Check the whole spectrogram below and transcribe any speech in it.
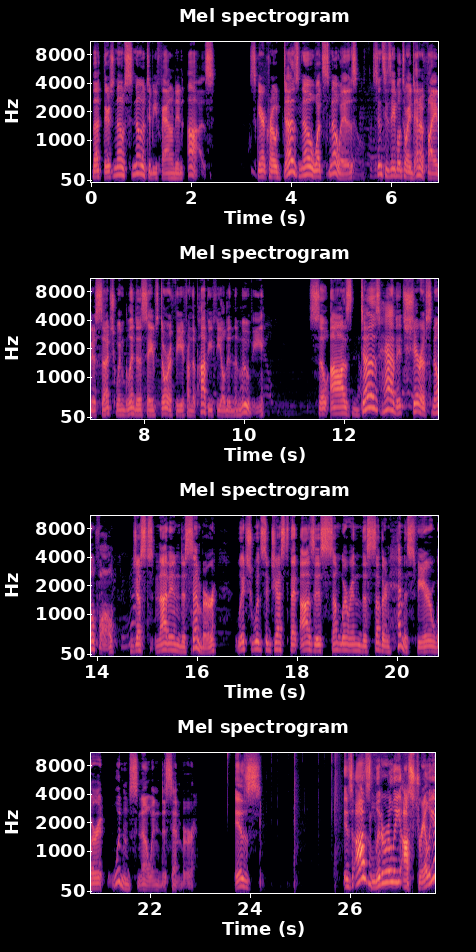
but there's no snow to be found in Oz. Scarecrow does know what snow is, since he's able to identify it as such when Glinda saves Dorothy from the poppy field in the movie. So Oz does have its share of snowfall, just not in December, which would suggest that Oz is somewhere in the southern hemisphere where it wouldn't snow in December. Is. Is Oz literally Australia?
